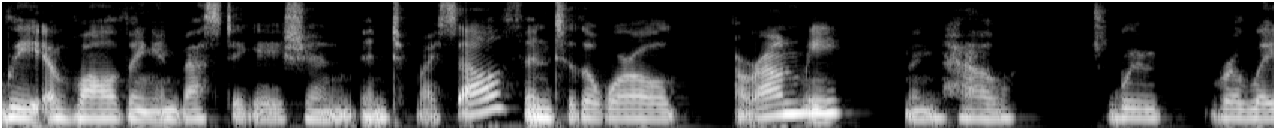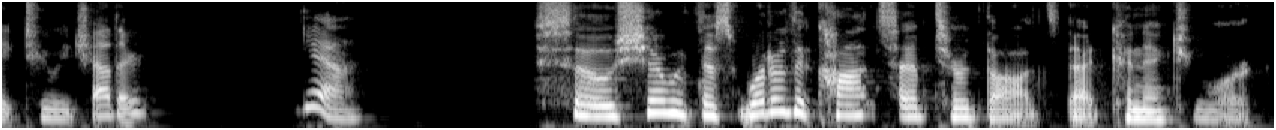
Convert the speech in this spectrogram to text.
evolving investigation into myself, into the world around me, and how we relate to each other. Yeah. So, share with us what are the concepts or thoughts that connect your work?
